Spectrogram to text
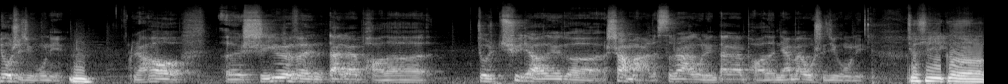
六十几公里，嗯。然后，呃，十一月份大概跑了，就去掉那个上马的四十二公里，大概跑了两百五十几公里，就是一个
